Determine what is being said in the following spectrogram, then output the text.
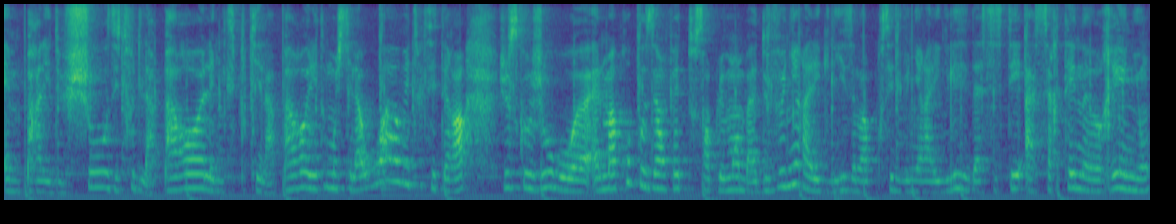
elle, me parlait de choses et tout, de la parole. Elle m'expliquait la parole et tout. Moi, j'étais là, waouh et tout, etc. Jusqu'au jour où euh, elle m'a proposé, en fait, tout simplement, bah, de venir à l'église. Elle m'a proposé de venir à l'église et d'assister à certaines réunions,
